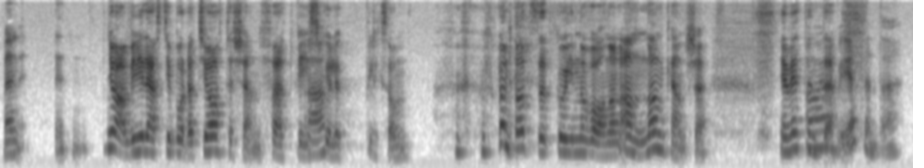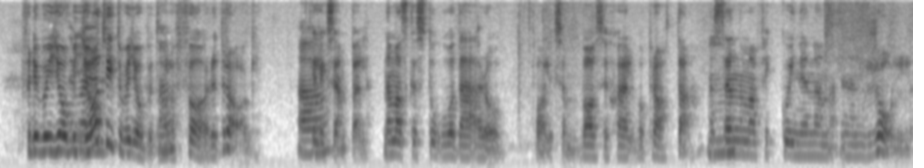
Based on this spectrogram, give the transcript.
Men eh, Ja, vi läste ju båda teater sen för att vi Ja. skulle liksom på något sätt gå in och vara någon annan kanske. Jag vet ja, inte. jag vet inte. För det var jobbigt. Det var- Jag tyckte det var jobbigt att Ja. hålla föredrag. Ja. Till exempel. När man ska stå där och vara, liksom, vara sig själv och prata. Men Mm. sen när man fick gå in i en, annan, en roll.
